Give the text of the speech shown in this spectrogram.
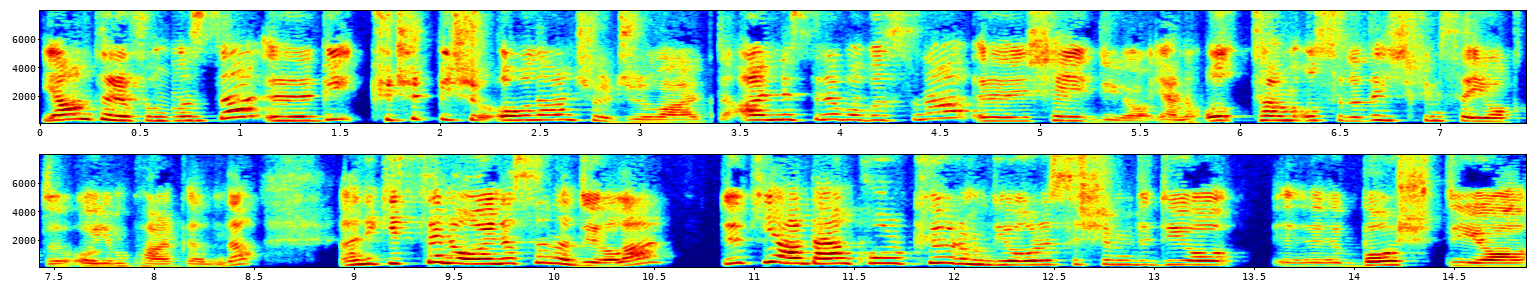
Yan tarafımızda e, bir küçük bir oğlan çocuğu vardı. Annesine babasına e, şey diyor yani o tam o sırada hiç kimse yoktu oyun parkında. Hani gitsene oynasana diyorlar. Diyor ki ya ben korkuyorum diyor orası şimdi diyor e, boş diyor.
